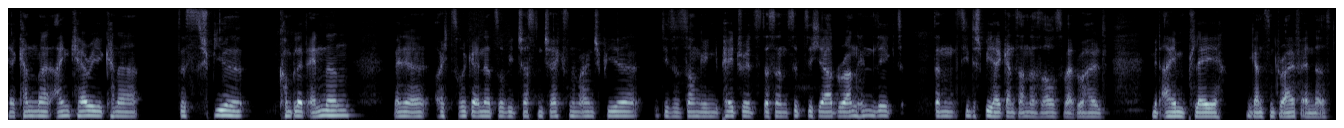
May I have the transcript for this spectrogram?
Der kann mal ein Carry, kann er das Spiel komplett ändern wenn ihr euch zurückerinnert, so wie Justin Jackson im einen Spiel, die Saison gegen die Patriots, dass er einen 70-Yard-Run hinlegt, dann sieht das Spiel halt ganz anders aus, weil du halt mit einem Play einen ganzen Drive änderst.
